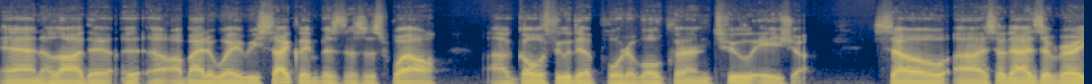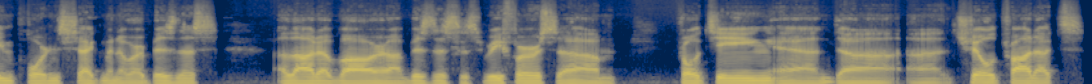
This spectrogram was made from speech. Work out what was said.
and a lot of the, uh, uh, by the way, recycling business as well, uh, go through the port of Oakland to Asia. So, so that is a very important segment of our business. A lot of our business is reefers, um, protein, and chilled products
